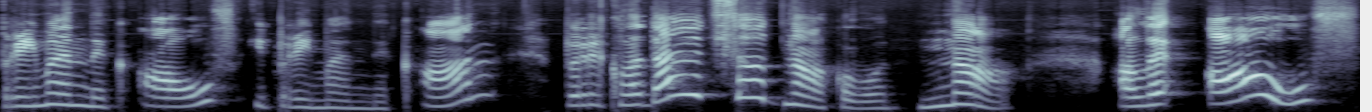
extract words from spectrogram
Прийменник auf і прийменник an перекладаються однаково на, але auf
